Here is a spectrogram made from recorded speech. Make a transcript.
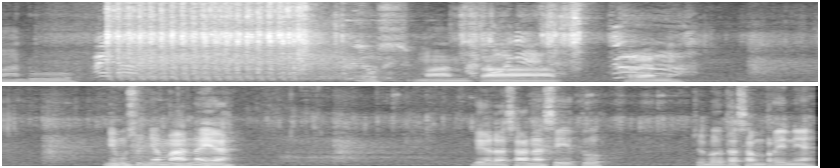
Waduh. Us, mantap. Keren nih. Ini musuhnya mana ya? Di arah sana sih itu. Coba kita samperin ya.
